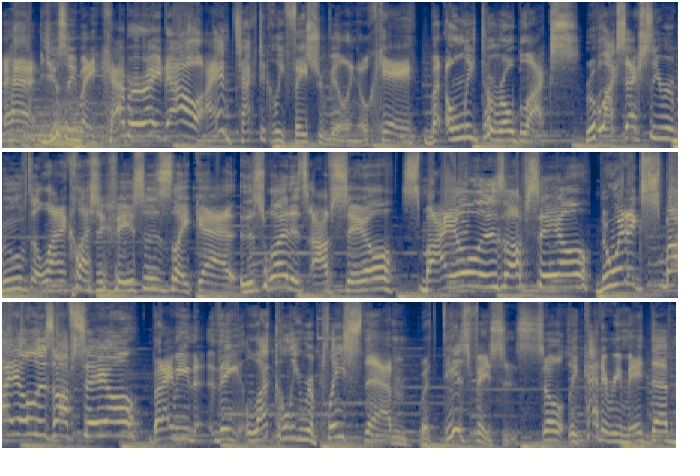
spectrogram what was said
uh, using my camera right now, I am technically face revealing, okay? But only to Roblox. Roblox actually removed a lot of classic faces, like uh, this one is off sale. Smile is off sale. The winning smile is off sale. But I mean, they luckily replaced them with these faces. So they kind of remade them.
